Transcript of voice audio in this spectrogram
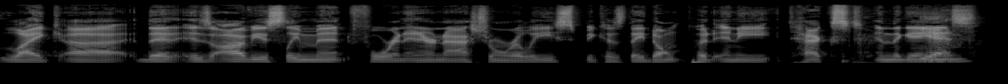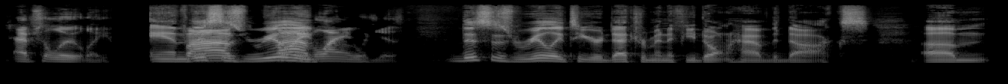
like uh that is obviously meant for an international release because they don't put any text in the game. Yes, absolutely. And five, this is really languages. This is really to your detriment if you don't have the docs. Um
